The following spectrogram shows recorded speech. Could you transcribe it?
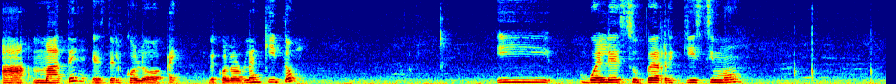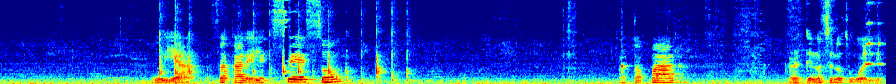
a mate, es del color, de color blanquito y huele súper riquísimo. Voy a sacar el exceso, a tapar para que no se nos huele.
